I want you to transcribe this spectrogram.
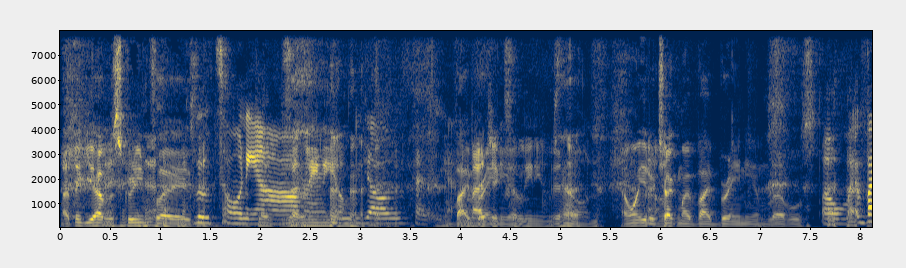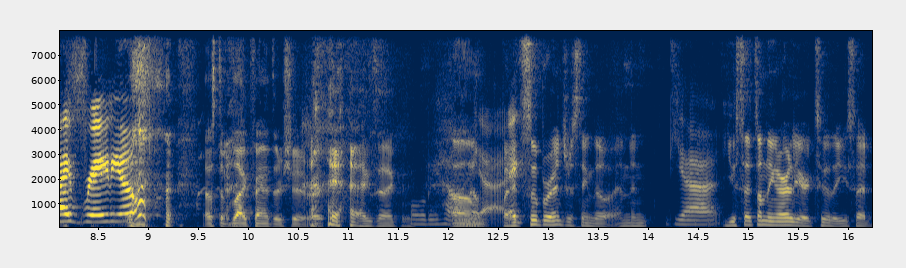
I think you have a screenplay. plutonium Selenium. and, yeah, kind of, yeah. Magic Vibranium. selenium Yeah. stone. I want you to check my vibranium levels. oh my vibranium That's the Black Panther shit, right? yeah, exactly. holy hell Um, yeah But it's super interesting though. And then yeah you said something earlier too that you said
